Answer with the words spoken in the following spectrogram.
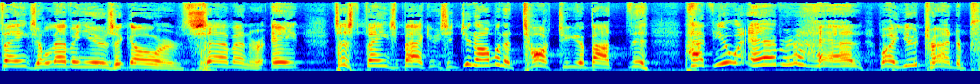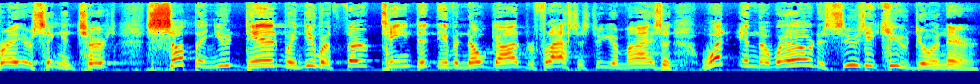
things 11 years ago, or seven or eight, just things back. He said, You know, I'm going to talk to you about this. Have you ever had, while you're trying to pray or sing in church, something you did when you were 13, didn't even know God, flashes through your mind, said, What in the world is Susie Q doing there?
